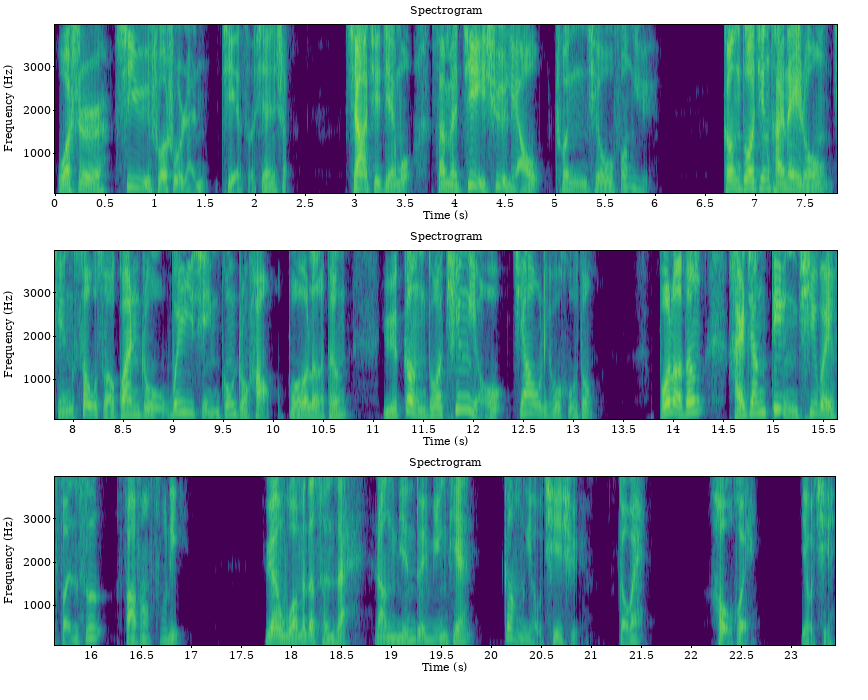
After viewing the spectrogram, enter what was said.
我是西域说书人介子先生。下期节目咱们继续聊春秋风雨。更多精彩内容，请搜索关注微信公众号“伯乐灯”，与更多听友交流互动。伯乐灯还将定期为粉丝发放福利。愿我们的存在让您对明天更有期许。各位，后会有期。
